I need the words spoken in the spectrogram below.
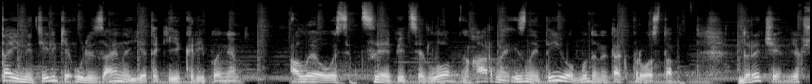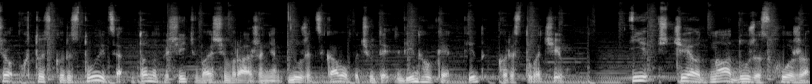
Та й не тільки у Лізайна є такі кріплення. Але ось це підсідло гарне і знайти його буде не так просто. До речі, якщо хтось користується, то напишіть ваші враження. Дуже цікаво почути відгуки від користувачів. І ще одна дуже схожа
